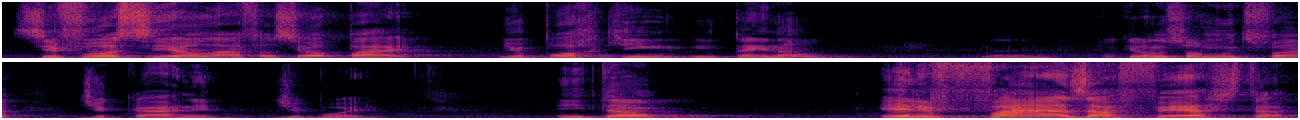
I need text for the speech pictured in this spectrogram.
Se fosse eu lá, fosse o pai. E o porquinho? Não tem, não? Né? Porque eu não sou muito fã de carne de boi. Então, ele faz a festa.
